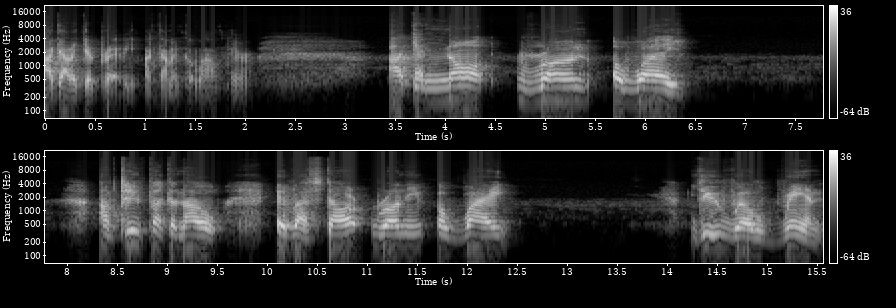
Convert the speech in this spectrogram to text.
I gotta get ready. I gotta go out there. I cannot run away. I'm too fucking old. If I start running away, you will win.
